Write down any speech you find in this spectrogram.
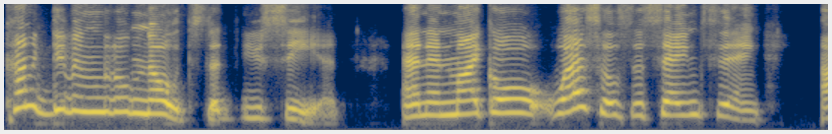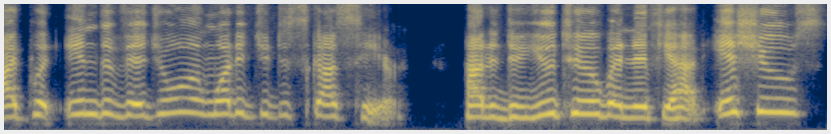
Kind of giving little notes that you see it. And in Michael Wessel's the same thing. I put individual and what did you discuss here? How to do YouTube and if you had issues,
